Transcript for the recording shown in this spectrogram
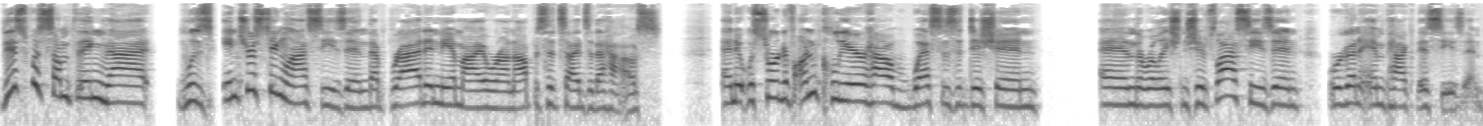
This was something that was interesting last season. That Brad and Nehemiah were on opposite sides of the house and it was sort of unclear how Wes's addition and the relationships last season were going to impact this season.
